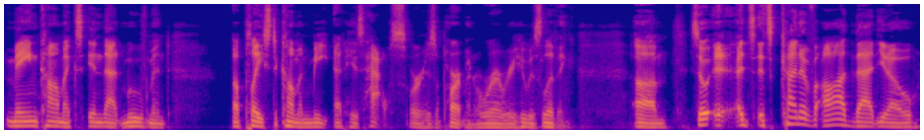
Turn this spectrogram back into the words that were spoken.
main comics in that movement a place to come and meet at his house or his apartment or wherever he was living. Um, so it, it's it's kind of odd that you know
